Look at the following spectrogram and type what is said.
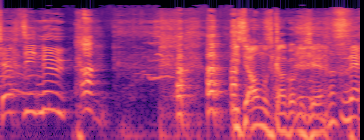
Zegt hij nu? Iets anders kan ik ook niet zeggen. Nee.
